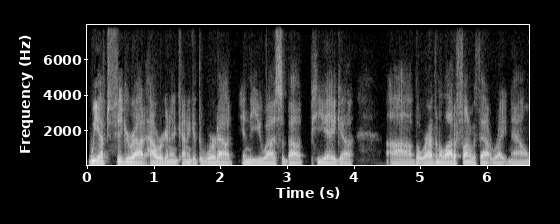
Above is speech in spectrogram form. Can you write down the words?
we have to figure out how we're going to kind of get the word out in the us about piega uh, but we're having a lot of fun with that right now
